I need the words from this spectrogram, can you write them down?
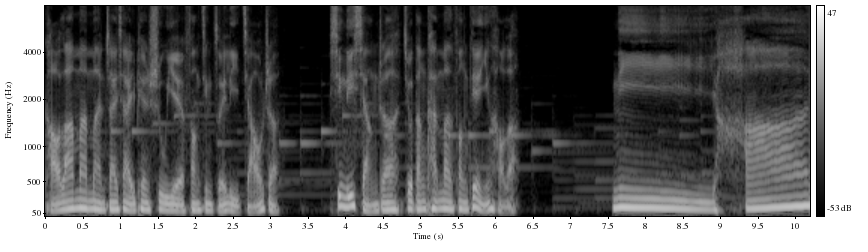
考拉慢慢摘下一片树叶，放进嘴里嚼着，心里想着：就当看慢放电影好了。你还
